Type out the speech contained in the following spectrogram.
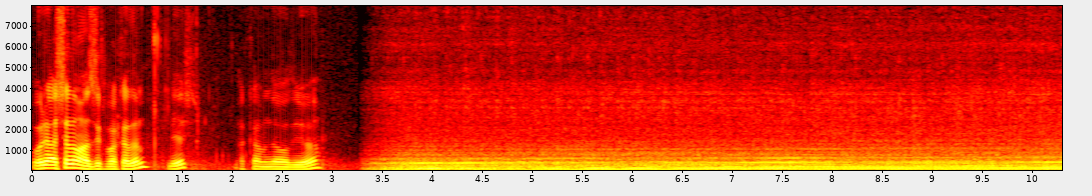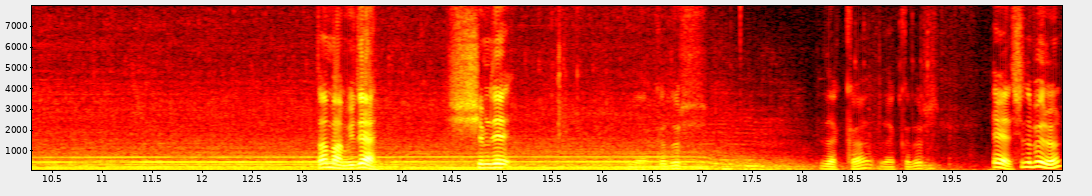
Orayı açalım azıcık bakalım. Bir. Bakalım ne oluyor. Tamam güzel. Şimdi bir dakika dur. Dakika, bir dakika dur. Evet, şimdi buyurun.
